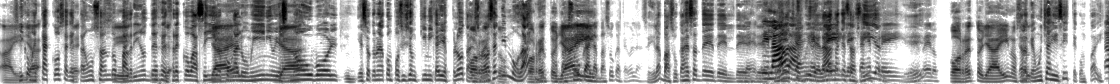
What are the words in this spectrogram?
ahí. Sí, como ya- estas cosas que eh, están usando sí, padrinos de ya- refresco vacío ya con es- aluminio y ya- snowball, y eso que no es una composición química y explota. eso va a hacer el Correcto, mismo daño. Correcto, Las ya bazucas, hay- las bazucas, ¿te acuerdas? Sí, las bazucas esas de, de, de, de, De lata. plástico y de lata que se hacían. Sí. correcto, ya ahí no Claro, se- que muchas hiciste, compay.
